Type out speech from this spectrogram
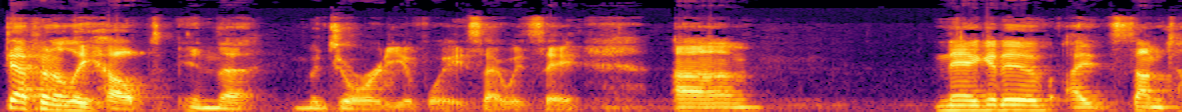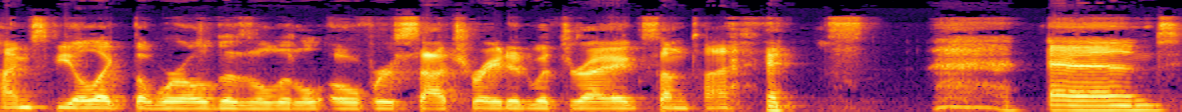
definitely helped in the majority of ways, I would say. Um, negative, I sometimes feel like the world is a little oversaturated with drag sometimes. and,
